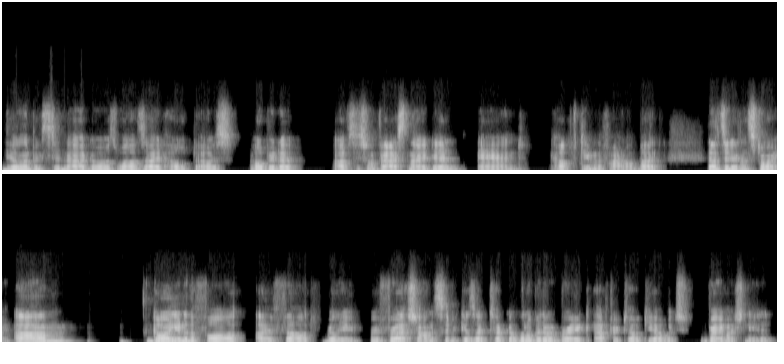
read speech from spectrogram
the Olympics did not go as well as I'd hoped. I was hoping to obviously swim faster than I did and help the team in the final, but that's a different story. Um, going into the fall, I felt really refreshed, honestly, because I took a little bit of a break after Tokyo, which very much needed.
